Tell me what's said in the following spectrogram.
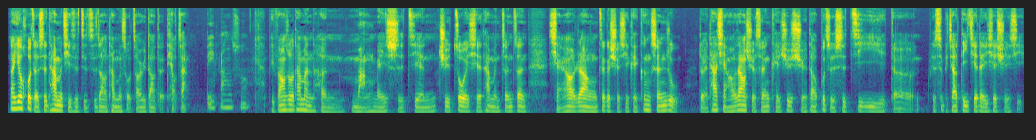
那又或者是他们其实只知道他们所遭遇到的挑战。比方说，比方说，他们很忙，没时间去做一些他们真正想要让这个学习可以更深入。对，他想要让学生可以去学到不只是记忆的，就是比较低阶的一些学习。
